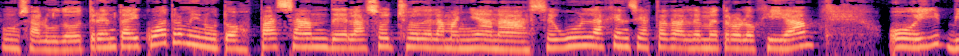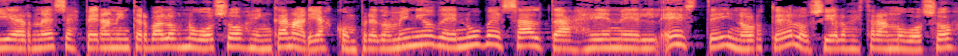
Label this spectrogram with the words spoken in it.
Un saludo. 34 minutos pasan de las 8 de la mañana. Según la Agencia Estatal de Meteorología, hoy, viernes, se esperan intervalos nubosos en Canarias con predominio de nubes altas en el este y norte. Los cielos estarán nubosos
